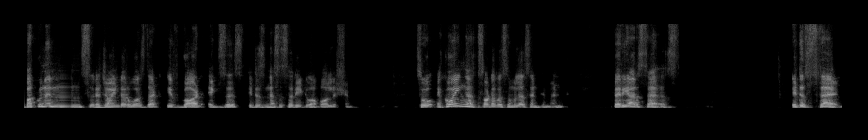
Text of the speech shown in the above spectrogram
Bakunin's rejoinder was that if God exists, it is necessary to abolish him. So echoing a sort of a similar sentiment, Periyar says, it is said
